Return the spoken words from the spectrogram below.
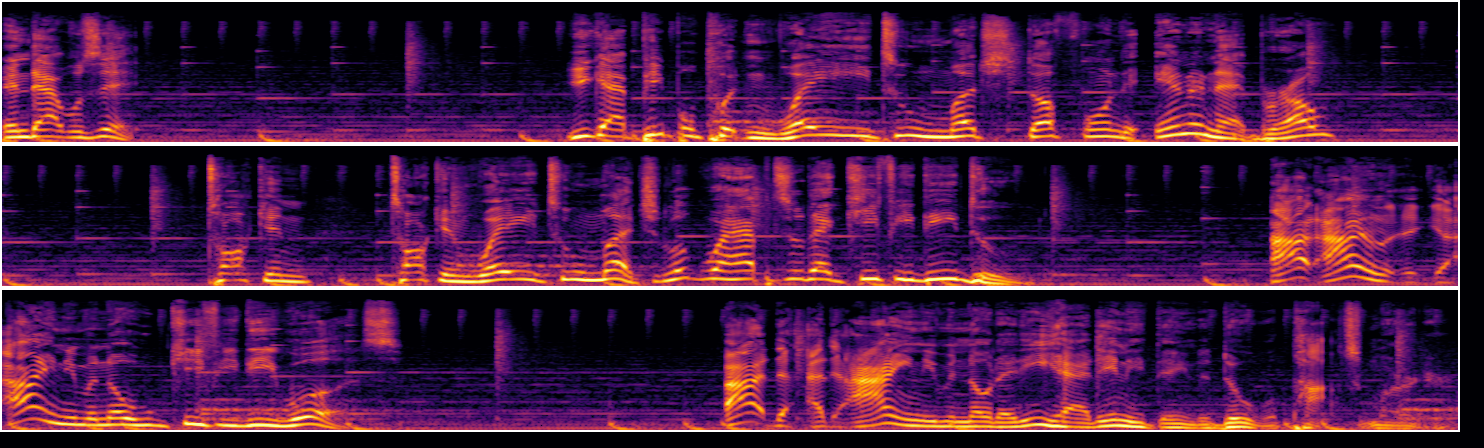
and that was it. You got people putting way too much stuff on the internet, bro. Talking, talking way too much. Look what happened to that Keffe D dude. I, I, I didn't even know who Keffe D was. I, I, I didn't even know that he had anything to do with Pac's murder.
